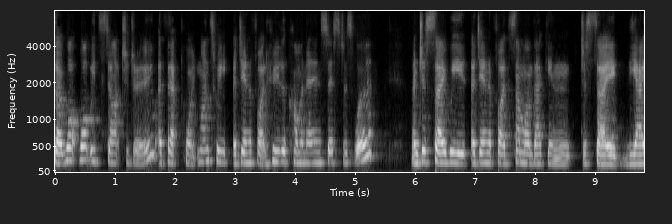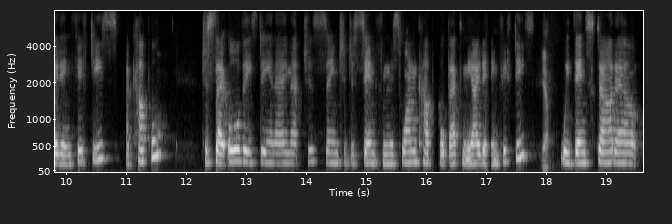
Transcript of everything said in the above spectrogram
So what, what we'd start to do at that point, once we identified who the common ancestors were, and just say we identified someone back in, just say the 1850s, a couple, just say all these DNA matches seem to descend from this one couple back in the 1850s. Yep. We then start out,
